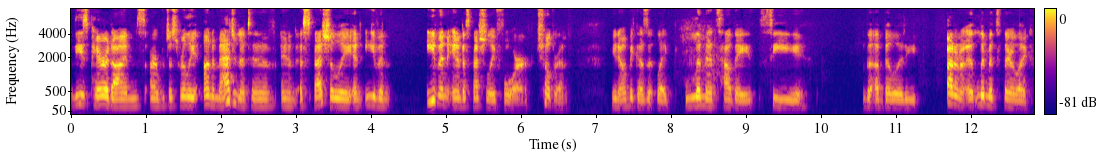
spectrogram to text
these paradigms are just really unimaginative and especially and even even and especially for children you know because it like limits how they see the ability i don't know it limits their like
